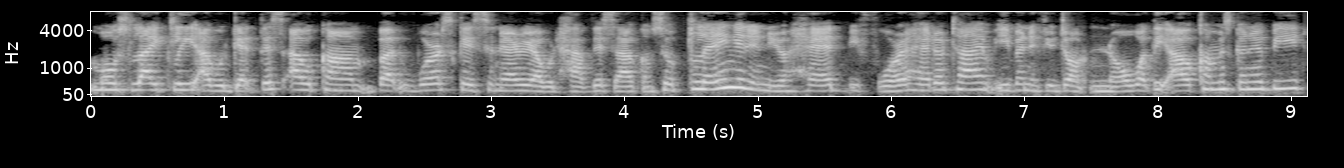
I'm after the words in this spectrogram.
most likely I would get this outcome, but worst case scenario, I would have this outcome. So playing it in your head before ahead of time, even if you don't know what the outcome is going to be,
